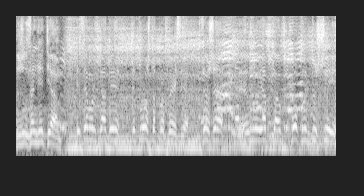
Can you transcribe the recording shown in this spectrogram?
заняттям. І це можна сказати не просто професія, це вже е, ну я б сказав, поклик душі.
